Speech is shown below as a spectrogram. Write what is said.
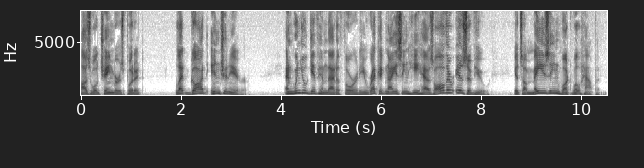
Oswald Chambers put it Let God engineer. And when you give him that authority, recognizing he has all there is of you, it's amazing what will happen.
